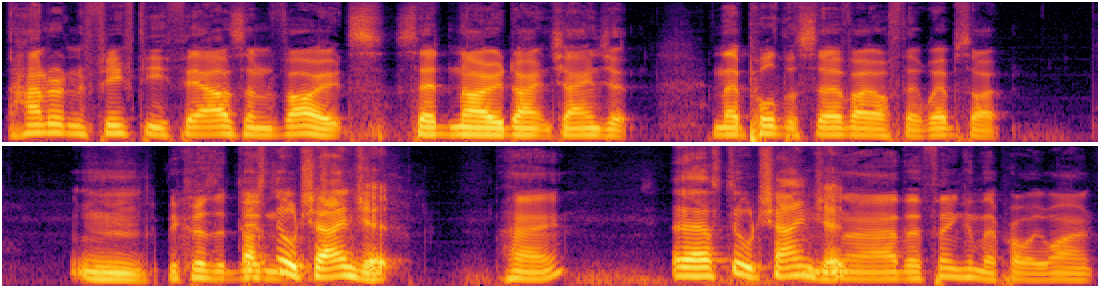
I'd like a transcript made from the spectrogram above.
150,000 votes said, no, don't change it. And they pulled the survey off their website Mm. because it They'll didn't. still change it. hey? They'll still change it. No, they're thinking they probably won't.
